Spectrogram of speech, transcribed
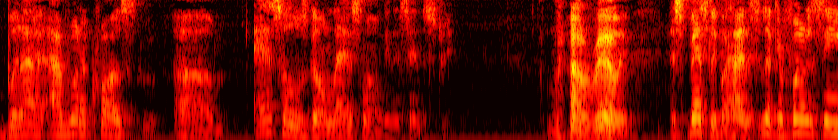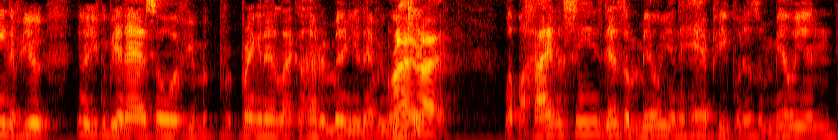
But I, I run across um, assholes don't last long in this industry, No, really? Especially behind the scene. Look in front of the scene. If you, you know, you can be an asshole if you're bringing in like a hundred million every weekend. right. right. But behind the scenes, there's a million hair people. There's a million,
